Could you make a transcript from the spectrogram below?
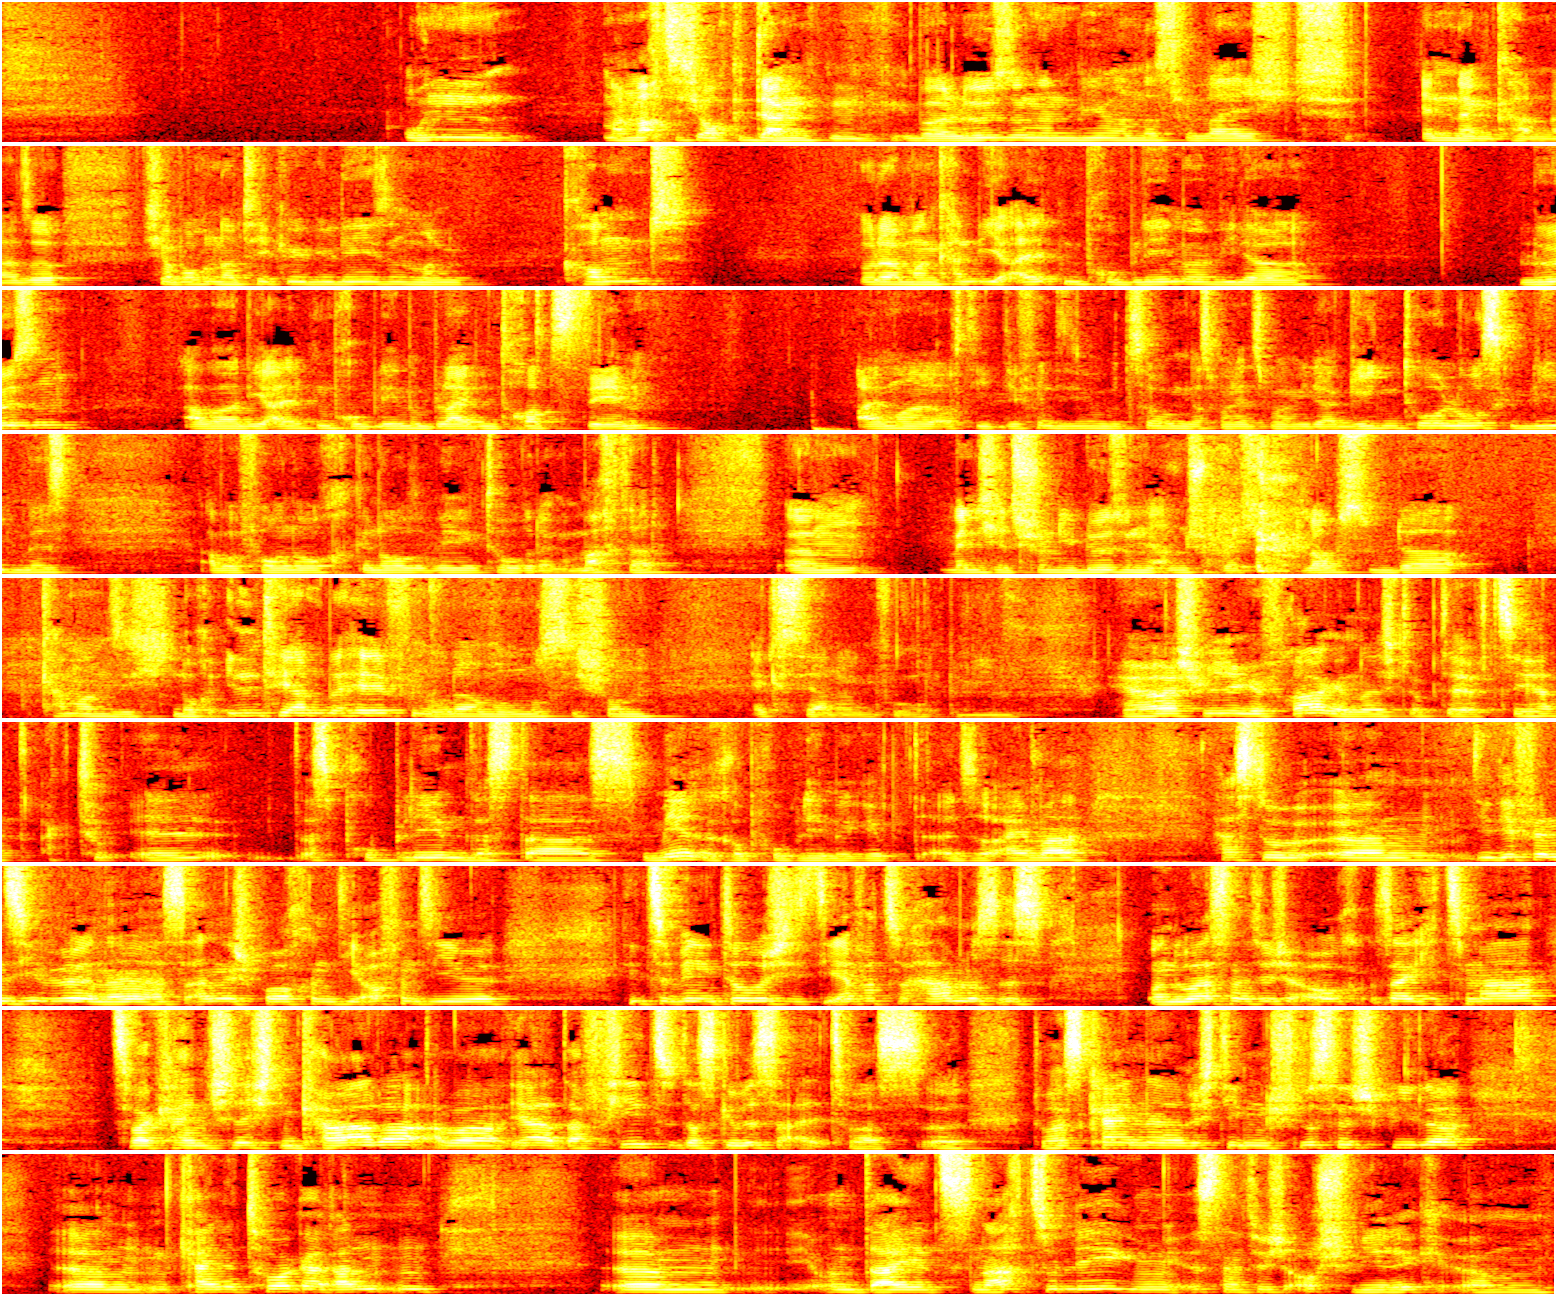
Und man macht sich auch Gedanken über Lösungen, wie man das vielleicht ändern kann. Also ich habe auch einen Artikel gelesen, man kommt oder man kann die alten Probleme wieder lösen, aber die alten Probleme bleiben trotzdem. Einmal auf die Defensive bezogen, dass man jetzt mal wieder Gegentor losgeblieben ist, aber vorne auch genauso wenig Tore dann gemacht hat. Ähm, wenn ich jetzt schon die Lösungen anspreche, glaubst du, da kann man sich noch intern behelfen oder man muss sich schon extern irgendwo bedienen? Ja, schwierige Frage. Ne? Ich glaube, der FC hat aktuell das Problem, dass da es mehrere Probleme gibt. Also einmal hast du ähm, die Defensive, ne, hast angesprochen, die Offensive, die zu wenig Tore schießt, die einfach zu harmlos ist. Und du hast natürlich auch, sage ich jetzt mal, zwar keinen schlechten Kader, aber ja, da fehlt so das gewisse Altwas. Äh, du hast keine richtigen Schlüsselspieler, ähm, keine Torgaranten. Ähm, und da jetzt nachzulegen, ist natürlich auch schwierig. Ähm,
